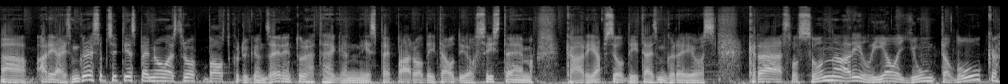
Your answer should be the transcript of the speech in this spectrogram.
Arī aizmugurēs apcīt iespēju nolaist roku balstu, kur ir gan dzērienu turētāji, gan iespēja pārvaldīt audio sistēmu, kā arī apsildīt aizmugurējos krēslus un arī liela jumta lūka,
